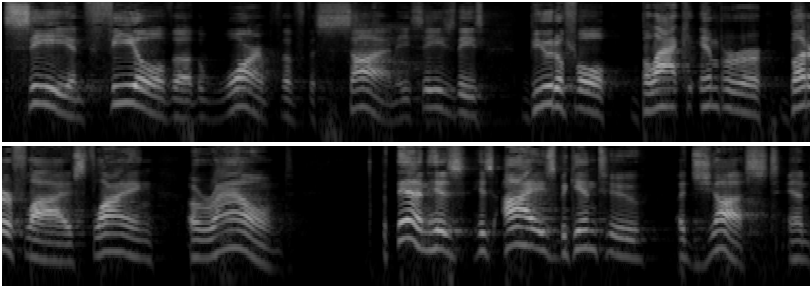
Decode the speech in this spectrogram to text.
see and feel the, the warmth of the sun. He sees these beautiful black emperor butterflies flying around. But then his, his eyes begin to adjust, and,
